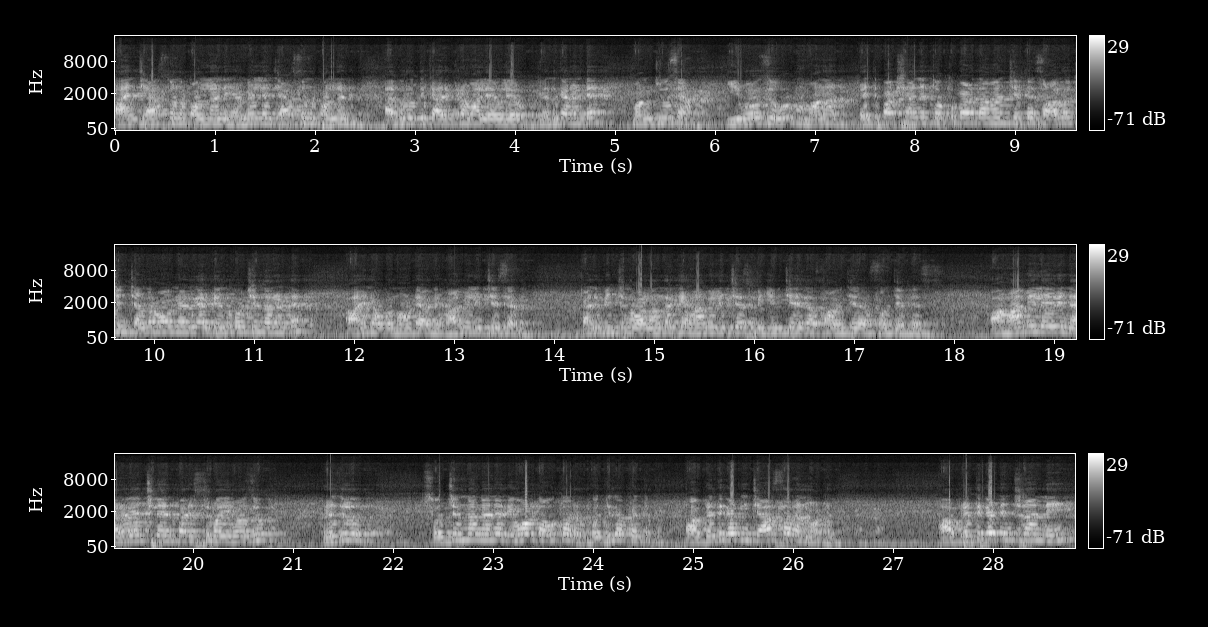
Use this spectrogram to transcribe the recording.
ఆయన చేస్తున్న పనులని ఎమ్మెల్యే చేస్తున్న పనులని అభివృద్ధి కార్యక్రమాలు ఏమి లేవు. ఎందుకనంటే మనం చూసాం ఈరోజు మన ప్రతిపక్షాన్ని తొక్కు పెడదామని చెప్పేసి ఆలోచన చంద్రబాబు నాయుడు గారికి ఎందుకు వచ్చిందనంటే ఆయన ఒక నూట యాభై హామీలు ఇచ్చేశాడు. కనిపించిన వాళ్ళందరికీ హామీలు ఇచ్చేసి మీకు ఇవి చేసేస్తాం అవి చేసేస్తాం అని చెప్పేసి. ఆ హామీలు ఏవి నెరవేర్చలేని పరిస్థితిలో ఈరోజు ప్రజలు స్వచ్ఛందంగానే రివోల్ట్ అవుతారు. కొద్దిగా ప్రతి ఆ ప్రతిఘటన చేస్తారనమాట ఆ ప్రతిఘటించడాన్ని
